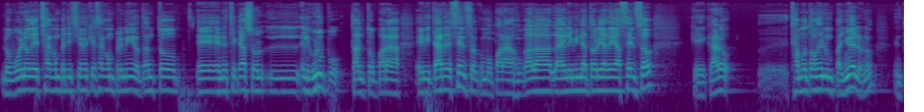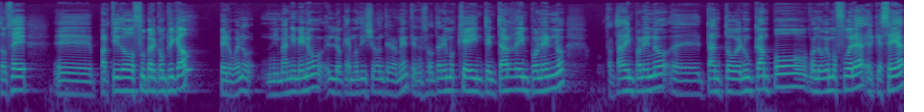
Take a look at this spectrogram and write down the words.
lo bueno de esta competición es que se ha comprimido tanto, eh, en este caso, el, grupo, tanto para evitar descenso como para jugar la, eliminatoria de ascenso, que claro, estamos todos en un pañuelo, ¿no? Entonces, partido súper complicado, pero bueno, ni más ni menos lo que hemos dicho anteriormente. Nosotros tenemos que intentar de imponernos, tratar de imponernos eh, tanto en un campo, cuando juguemos fuera, el que sea,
